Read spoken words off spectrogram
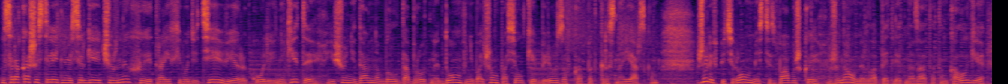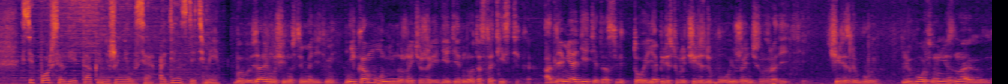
У 46-летнего Сергея Черных и троих его детей, Веры, Коли и Никиты, еще недавно был добротный дом в небольшом поселке Березовка под Красноярском. Жили в пятером вместе с бабушкой. Жена умерла пять лет назад от онкологии. С тех пор Сергей так и не женился. Один с детьми. Вы бы взяли мужчину с тремя детьми? Никому не нужны чужие дети. Но это статистика. А для меня дети – это святое. Я переступлю через любую женщину ради детей. Через любую. Любовь, ну не знаю.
